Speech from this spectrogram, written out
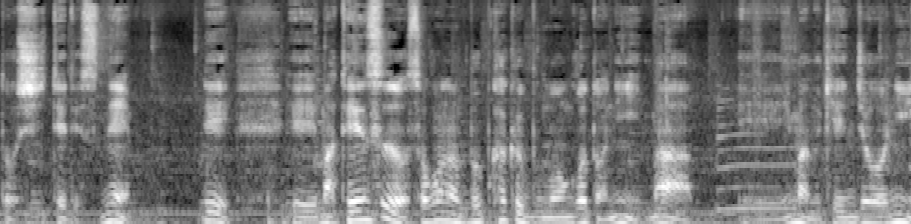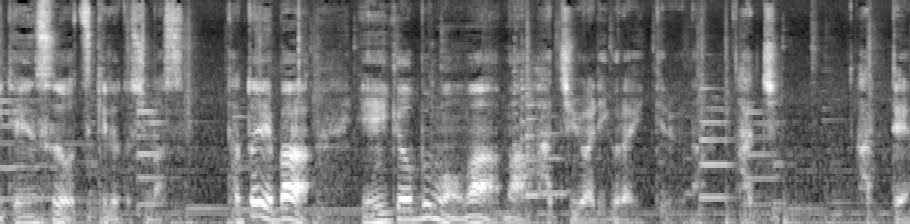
としてですね。で、えー、まあ、点数をそこの各部門ごとに、まあえー、今の現状に点数をつけるとします。例えば営業部門はまあ8割ぐらいいってるな。88点。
